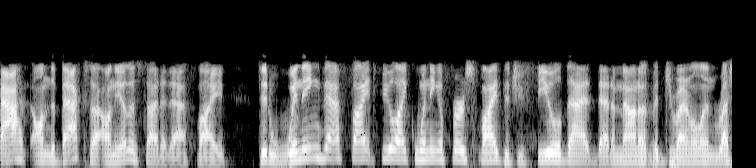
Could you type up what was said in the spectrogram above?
at, on the backside, on the other side of that fight, did winning that fight feel like winning a first fight? Did you feel that that amount of adrenaline rush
